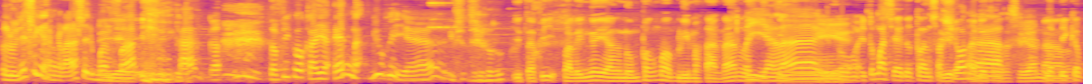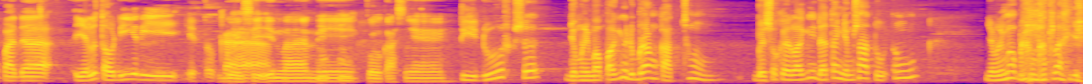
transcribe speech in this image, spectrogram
Elunya sih gak ngerasa dimanfaatin Kagak Tapi kok kayak enak juga ya gitu Ya, tapi paling nggak yang numpang mah beli makanan lah Iyalah gitu. itu, itu masih ada transaksional. Ada transaksional. Lebih kepada ya lu tahu diri gitu Gue kan. isiin lah nih kulkasnya. Tidur set jam 5 pagi udah berangkat. Ceng. Besoknya lagi datang jam 1. Teng. Jam 5 berangkat lagi.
